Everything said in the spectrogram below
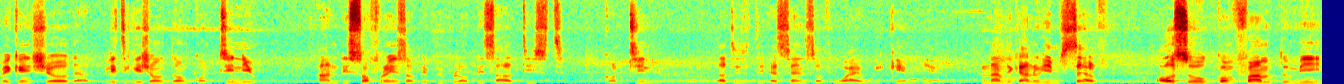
making sure that litigations don't continue and the sufferings of the people of the Southeast continue. That is the essence of why we came here. Nnamdi Kanu himself also confirmed to me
